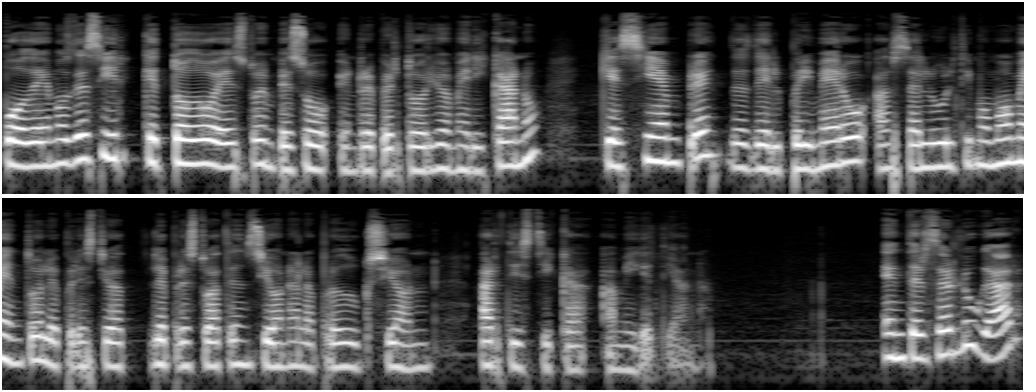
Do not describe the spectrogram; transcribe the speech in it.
podemos decir que todo esto empezó en repertorio americano, que siempre, desde el primero hasta el último momento, le prestó, atención a la producción artística amiguetiana. En tercer lugar,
